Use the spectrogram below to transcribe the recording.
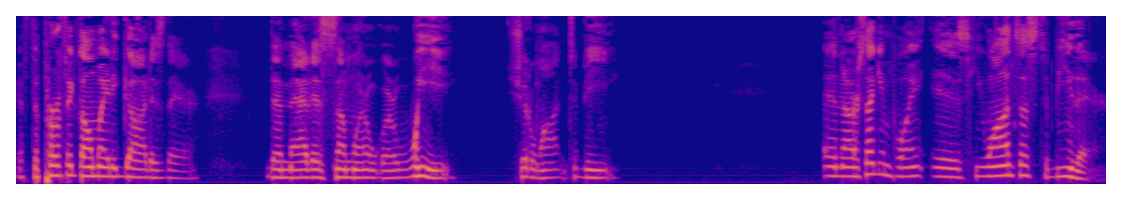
if the perfect Almighty God is there, then that is somewhere where we should want to be. And our second point is he wants us to be there.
